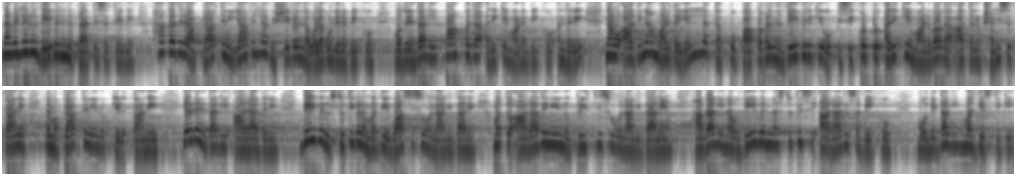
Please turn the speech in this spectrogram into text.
ನಾವೆಲ್ಲರೂ ದೇವರನ್ನು ಪ್ರಾರ್ಥಿಸುತ್ತೇವೆ. ಹಾಗಾದರೆ ಆ ಪ್ರಾರ್ಥನೆ ಯಾವೆಲ್ಲ ವಿಷಯಗಳನ್ನು ಒಳಗೊಂಡಿರಬೇಕು? ಮೊದಲನೇದಾಗಿ ಪಾಪದ ಅರಿಕೆ ಮಾಡಬೇಕು. ಅಂದರೆ ನಾವು ಆ ದಿನ ಮಾಡಿದ ಎಲ್ಲ ತಪ್ಪು ಪಾಪಗಳನ್ನು ದೇವರಿಗೆ ಒಪ್ಪಿಸಿಕೊಟ್ಟು ಅರಿಕೆ ಮಾಡುವಾಗ ಆತನು ಕ್ಷಮಿಸುತ್ತಾನೆ, ನಮ್ಮ ಪ್ರಾರ್ಥನೆಯನ್ನು ಕೇಳುತ್ತಾನೆ. ಎರಡನೇದಾಗಿ ಆರಾಧನೆ. ದೇವರು ಸ್ತುತಿಗಳ ಮಧ್ಯೆ ವಾಸಿಸುವವನಾಗಿದ್ದಾನೆ ಮತ್ತು ಆರಾಧನೆಯನ್ನು ಪ್ರೀತಿಸುವವನಾಗಿದ್ದಾನೆ. ಹಾಗಾಗಿ ನಾವು ದೇವರನ್ನ ಸ್ತುತಿಸಿ ಆರಾಧಿಸಬೇಕು. ಮೂರನೇದಾಗಿ ಮಧ್ಯಸ್ಥಿಕೆ.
